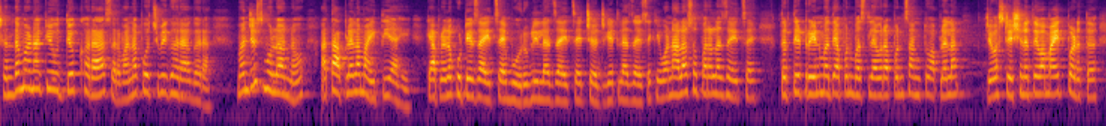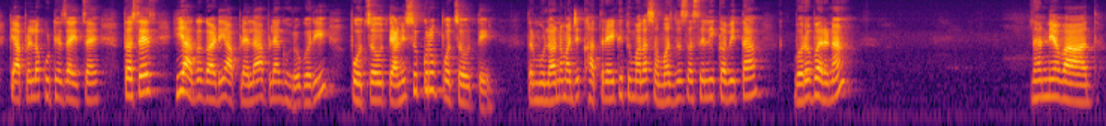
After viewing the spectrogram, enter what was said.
छंद म्हणा की उद्योग खरा सर्वांना पोचवी घरा म्हणजेच मुलांना आता आपल्याला माहिती आहे की आपल्याला कुठे जायचं आहे बोरिवलीला जायचं आहे चर्चगेटला जायचं आहे किंवा नालासोपाराला जायचं आहे तर ते ट्रेनमध्ये आपण बसल्यावर आपण सांगतो आपल्याला जेव्हा स्टेशन आहे तेव्हा माहीत पडतं की आपल्याला कुठे जायचं आहे तसेच ही आगगाडी आपल्याला आपल्या घरोघरी पोचवते आणि सुखरूप पोचवते. तर मुलांना माझी खात्री आहे की तुम्हाला समजलंच असेल ही कविता. बरोबर ना? धन्यवाद.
